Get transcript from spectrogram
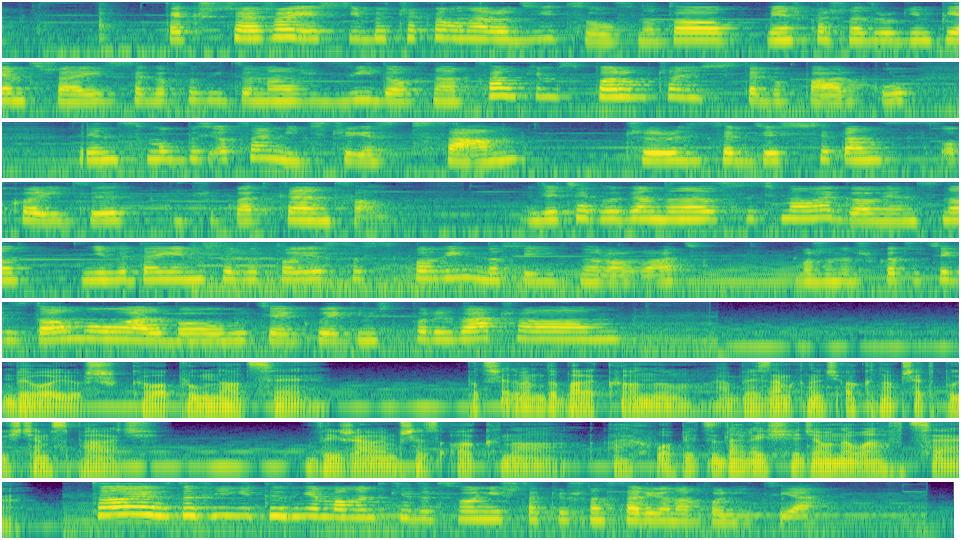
Tak szczerze, jeśli by czekał na rodziców, no to mieszkasz na drugim piętrze i z tego co widzę masz widok na całkiem sporą część tego parku, więc mógłbyś ocenić, czy jest sam, czy rodzice gdzieś się tam w okolicy na przykład kręcą. Dzieciak wygląda na dosyć małego, więc no nie wydaje mi się, że to jest coś, co powinno się ignorować. Może na przykład uciekł z domu, albo uciekł jakimś porywaczom. Było już koło północy. Podszedłem do balkonu, aby zamknąć okno przed pójściem spać. Wyjrzałem przez okno, a chłopiec dalej siedział na ławce. To jest definitywnie moment, kiedy dzwonisz tak już na serio na policję.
